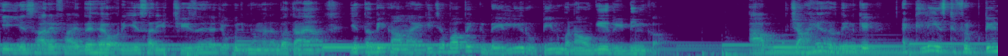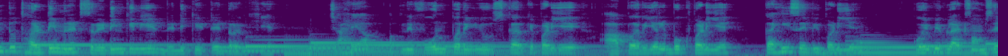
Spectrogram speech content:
के ये सारे फ़ायदे हैं और ये सारी चीज़ें हैं, जो कुछ मैंने बताया, ये तभी काम आएगी जब आप एक डेली रूटीन बनाओगे रीडिंग का। आप चाहे हर दिन के एटलीस्ट 15 टू 30 मिनट्स रीडिंग के लिए डेडिकेटेड रखिए। चाहे आप अपने फ़ोन पर यूज़ करके पढ़िए, आप रियल बुक पढ़िए, कहीं से भी पढ़िए, कोई भी प्लेटफॉर्म से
